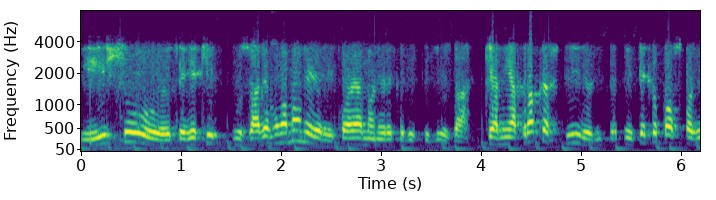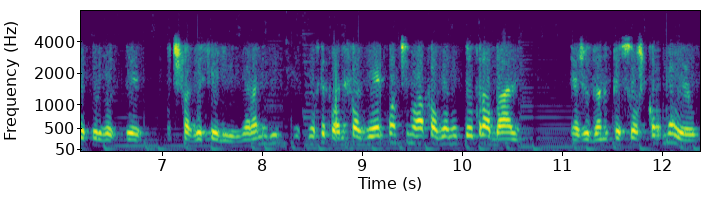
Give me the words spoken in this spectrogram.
E isso eu teria que usar de alguma maneira. E qual é a maneira que eu decidi usar? Que a minha própria filha o que, é que eu posso fazer por você te fazer feliz? Ela me disse, o que você pode fazer é continuar fazendo o seu trabalho e ajudando pessoas como eu.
